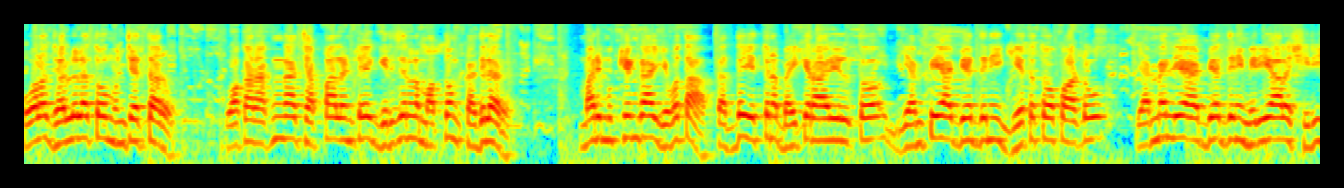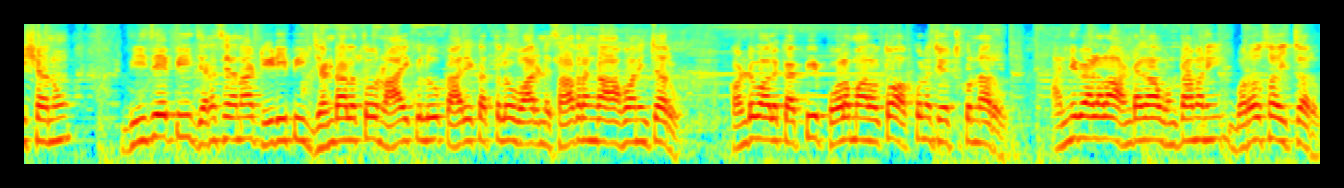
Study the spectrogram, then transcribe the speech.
పూల జల్లులతో ముంచెత్తారు. ఒక రకంగా చెప్పాలంటే గిరిజనులు మొత్తం కదిలారు. మరి ముఖ్యంగా యువత పెద్ద ఎత్తున బైక్ ర్యాలీలతో ఎంపీ అభ్యర్థిని గీతతో పాటు ఎమ్మెల్యే అభ్యర్థిని మిరియాల శిరీషను బీజేపీ జనసేన టీడీపీ జెండాలతో నాయకులు కార్యకర్తలు వారిని సాదరంగా ఆహ్వానించారు. కండువాలు కప్పి పూలమాలతో హక్కున చేర్చుకున్నారు. అన్ని వేళలా అండగా ఉంటామని భరోసా ఇచ్చారు.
